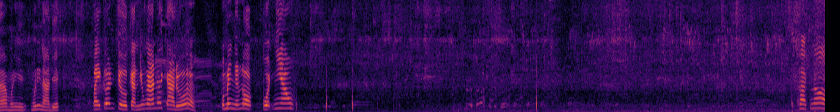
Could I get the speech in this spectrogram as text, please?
นะมื้อนี้มื้อนี้หนาเด็ก ไปเกินเจอกันอยู่งานเด้อจ้าเด้อบ่แม่นหยังดอกปวดเหี่ยวคักเนาะ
